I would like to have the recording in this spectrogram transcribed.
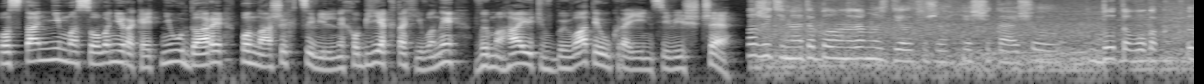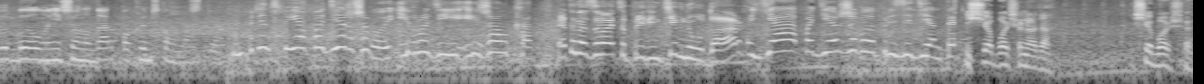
останні масовані ракетні удари по наших цивільних об'єктах, і вони вимагають вбивати українців іще. Положительно, это было давно сделать уже, я считаю, еще до того, как был нанесен удар по Крымскому мосту. В принципе, я поддерживаю, и вроде и жалко. Это называется превентивный удар. Я поддерживаю президента. Еще больше надо. Еще больше.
